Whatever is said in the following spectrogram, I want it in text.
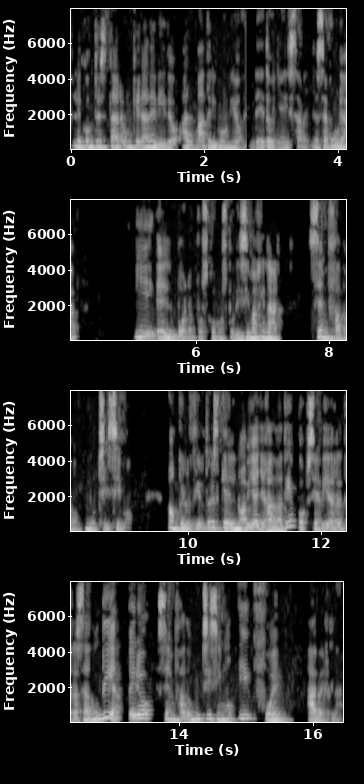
le contestaron que era debido al matrimonio de doña Isabel de Segura. Y él, bueno, pues como os podéis imaginar, se enfadó muchísimo. Aunque lo cierto es que él no había llegado a tiempo, se había retrasado un día, pero se enfadó muchísimo y fue a verla.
